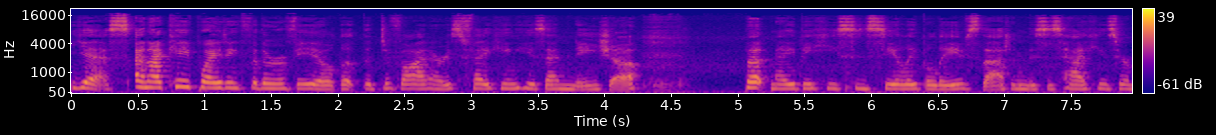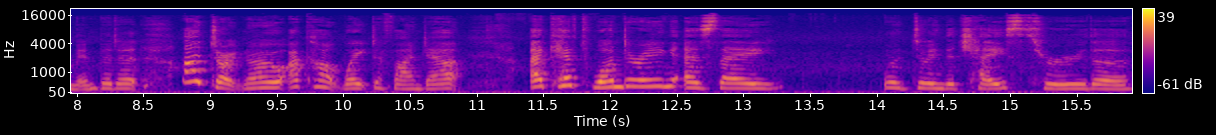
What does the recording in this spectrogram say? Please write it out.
Yes, and I keep waiting for the reveal that the diviner is faking his amnesia. But maybe he sincerely believes that and this is how he's remembered it. I don't know. I can't wait to find out. I kept wondering as they were doing the chase through the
